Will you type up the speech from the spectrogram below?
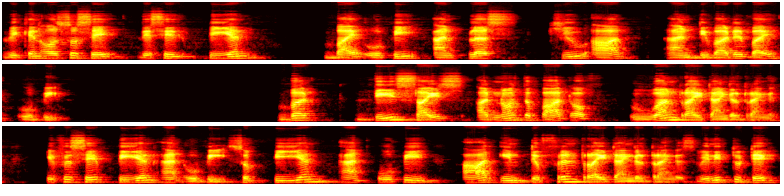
we can also say this is Pn by OP and plus QR and divided by OP. But these sides are not the part of one right angle triangle. If you say PN and OP, so PN and OP are in different right angle triangles. We need to take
